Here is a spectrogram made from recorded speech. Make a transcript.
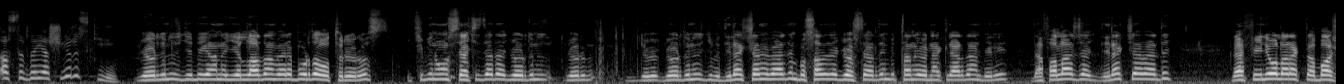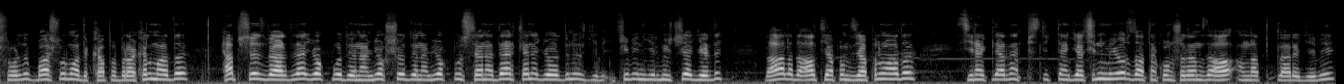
asırda yaşıyoruz ki? Gördüğünüz gibi yani yıllardan beri burada oturuyoruz. 2018'de de gördüğünüz gör- gördüğünüz gibi dilekçemi verdim. Bu sadece gösterdiğim bir tane örneklerden biri. Defalarca dilekçe verdik ve fiili olarak da başvurduk. Başvurmadık, kapı bırakılmadı. Hep söz verdiler. Yok bu dönem, yok şu dönem, yok bu sene derken gördüğünüz gibi 2023'e girdik. Daha hala da altyapımız yapılmadı. Sineklerden, pislikten geçinmiyor. Zaten komşularımıza anlattıkları gibi.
